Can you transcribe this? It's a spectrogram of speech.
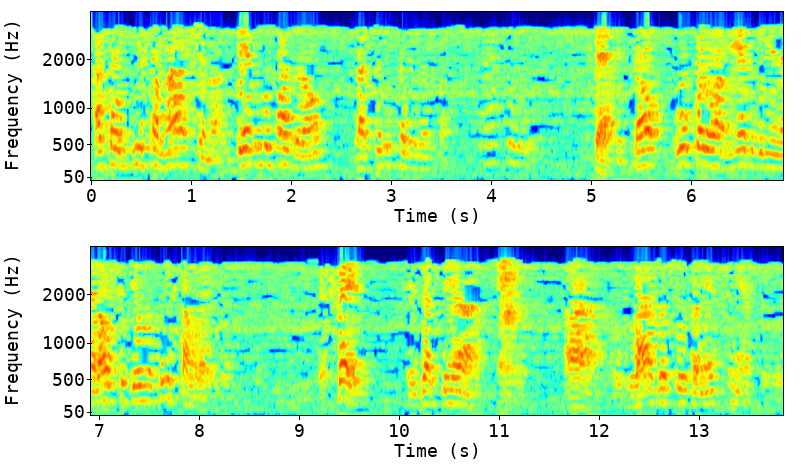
a conquista máxima dentro do padrão da cristalização. Certo, então o coroamento do mineral se deu no cristal. Perfeito? Ele já tem a, a, os lados absolutamente simétricos.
